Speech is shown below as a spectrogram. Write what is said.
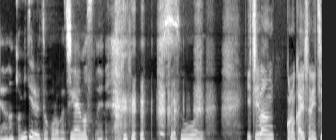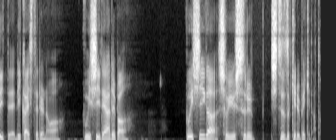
いや、なんか見てるところが違いますね。すごい。一番この会社について理解してるのは VC であれば VC が所有するし続けるべきだと。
